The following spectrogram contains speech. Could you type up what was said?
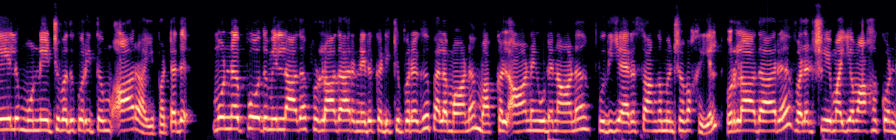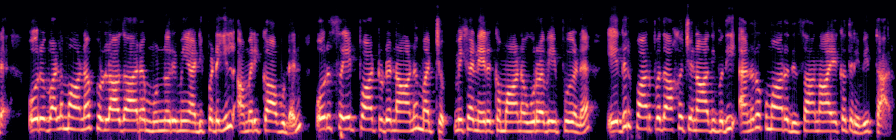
மேலும் முன்னேற்றுவது குறித்தும் ஆராயப்பட்டது. முன்னெப்போதும் இல்லாத பொருளாதார நெருக்கடிக்கு பிறகு பலமான மக்கள் ஆணையுடனான புதிய அரசாங்கம் என்ற வகையில் பொருளாதார வளர்ச்சியை மையமாக கொண்ட ஒரு வளமான பொருளாதார முன்னுரிமை அடிப்படையில் அமெரிக்காவுடன் ஒரு செயற்பாட்டுடனான மற்றும் மிக நெருக்கமான உறவை பேண எதிர்பார்ப்பதாக ஜனாதிபதி அனுரகுமார திசாநாயக்க தெரிவித்தார்.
